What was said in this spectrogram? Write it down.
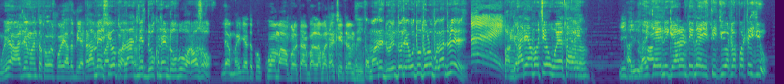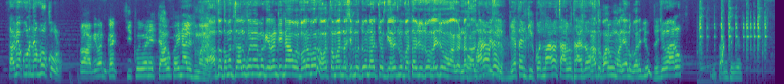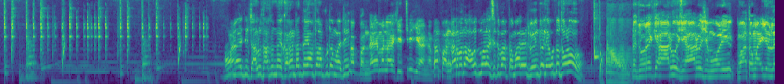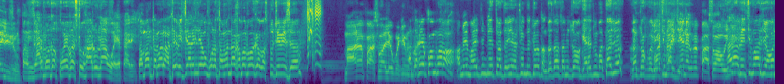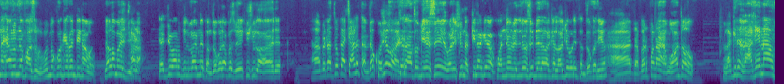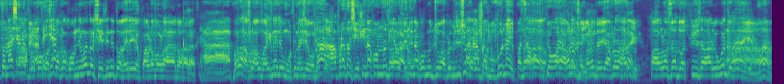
હું આજે મને તો ખબર પડી આ તો બેઠા તમે શું પલાજ ને દુઃખ ને ડોબો હરો છો. એટલે મઈ જાય તો કોમ આવવા પડે તાર બાર લાંબા થાય ક્ષેત્રમથી તમારે જોઈને તો લેવું તું થોડું ભલા જ ભંગારિયામાં કેવું હોય તારે? લઈ ની ગેરંટી નહીં ઈથી જ્યું એટલે પટી ગયું તમે કુણ ને મૂકું કુણ આગેવાન કઈ શીખવું ચાલુ કરી ના લીધું મને. હા તો તમે ચાલુ કરીને એમાં ગેરંટી ના હોય. બરોબર? હવે તમારા નસીબમાં જો ના ચો ગેરેજમાં બતાવજો. જો લઈ જાઓ આગળ. ના કાલ બે ત્રણ કિકોત મારો ચાલુ થાય તો. હા તો બાર હું મારી આલું ભરી જઉં જોજો થઈ હા, ચાલુ થતું નહીં કરંટ જ નહીં આવતો ને પુટકમાંથી આ ભંગારે મને લાગે છેતરી ગયા તો આવું જ મળે છે તમારે જોઈને તો લેવું તો થોડું. જોરે કે સારું છે સારું છે હું વળી વાતોમાં આવી ગયું લઈ લીધું. ભંગારમાં તો કોઈ વસ્તુ સારું ના હોય અત્યારે. તમારે તમારા હાથે વિચારીને લેવું પડે તમને ના ખબર પડે કે વસ્તુ કેવી છે. મારા પાસવા લેવું પછી તમે એક કામ કરો અમે માહિતી બે તો જઈ હરજી ને જો ધંધો થાય તમે જો ગેરેજમાં બતાવજો ને ચોક વેચી મારજો. પાસો ને પાછો આવું ના ના વેચી મારજો હવે નહીં હાલું ને પાછું એમાં કોઈ ગેરંટી ના હોય. ચાલો મહેશજી હાલો. ત્યાજી વાળું એમને ધંધો કર્યો આપણે જોઈએ શું લાવ્યા છે. હા બેટા જો કા ચાલે ધંધો ખોલ્યો હોય. આ તો બેસી વળી શું નક્કી ના કેવા કોને વેલ્યો છે બે દાડા કે લાવજો વળી ધંધો કરીએ. હા જબર પણ આ વાંધો. લગીને રાગે ના આવતો ના છે ને ભેળા થઈ ગયા. આપણા કોમની હોય ને તો શેતીની તો લઈ રહ્યો પાવડા બાવડા આયા તો હારા. હા બરાબર આપણે આવું બાઈક નહીં લેવું મોટું નહીં લેવું ના આપણે. તો શેતીના કોમનું જ લેવાનું. શેતીના કોમનું જ જો આપણે બીજું શું કરવું આપણે મૂગું નહીં પચાસ રૂપિયા રૂપિયા આપણે ઘણું થઈ આપણે તો હારું પાવડો છે દોસ્તી છે હારું હોય તો લઈ રહીએ. હા, હા.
